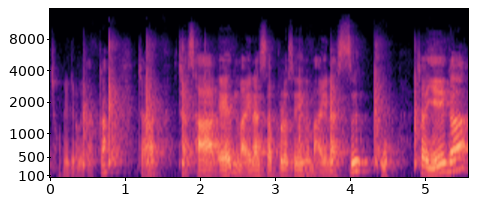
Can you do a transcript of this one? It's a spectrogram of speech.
정리를 여기다 할까? 자, 자 4n 마이너스 4 플러스 N이 마이너스 5. 자, 얘가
